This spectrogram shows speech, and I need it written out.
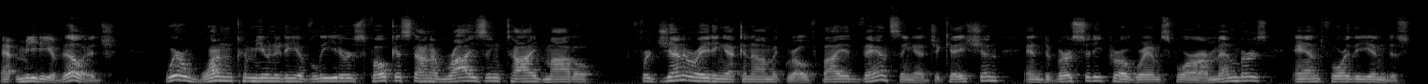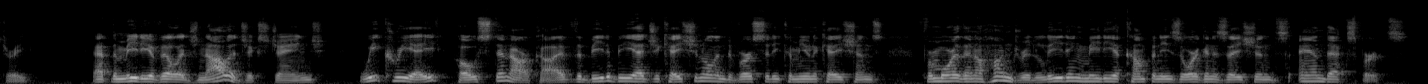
At Media Village, we're one community of leaders focused on a rising tide model for generating economic growth by advancing education and diversity programs for our members and for the industry. At the Media Village Knowledge Exchange, we create, host, and archive the B2B educational and diversity communications for more than 100 leading media companies, organizations, and experts.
